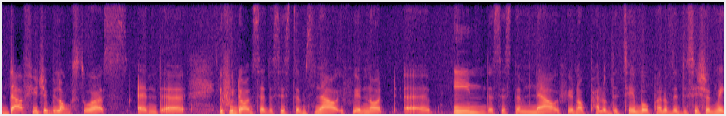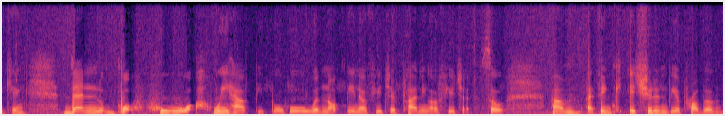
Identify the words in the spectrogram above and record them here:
that future belongs to us. And uh, if we don't set the systems now, if we're not uh, in the system now, if you're not part of the table, part of the decision making, then what, who, what, we have people who will not be in our future planning our future. So um, I think it shouldn't be a problem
